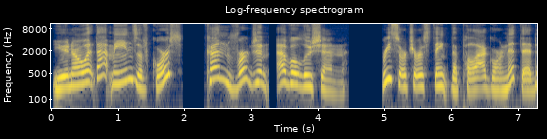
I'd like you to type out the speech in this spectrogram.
You know what that means, of course convergent evolution. Researchers think the pelagornithid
